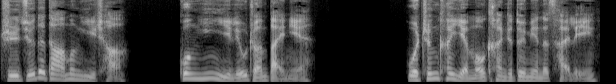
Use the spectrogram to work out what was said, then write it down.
只觉得大梦一场，光阴已流转百年。我睁开眼眸，看着对面的彩铃。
